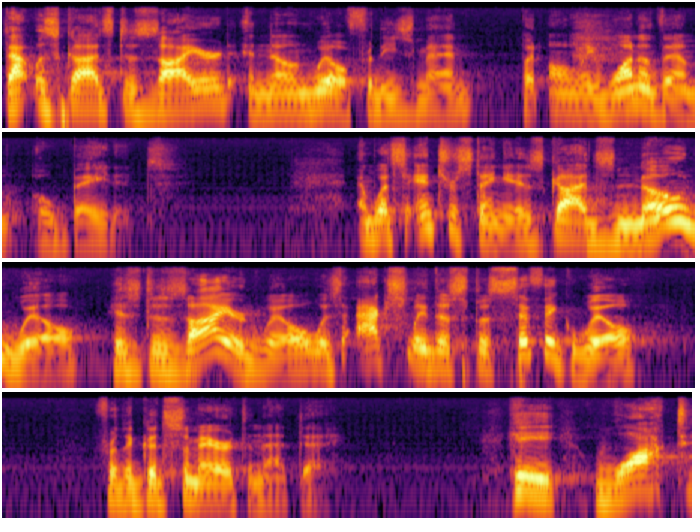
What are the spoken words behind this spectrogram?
That was God's desired and known will for these men, but only one of them obeyed it. And what's interesting is God's known will, his desired will, was actually the specific will for the Good Samaritan that day. He walked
